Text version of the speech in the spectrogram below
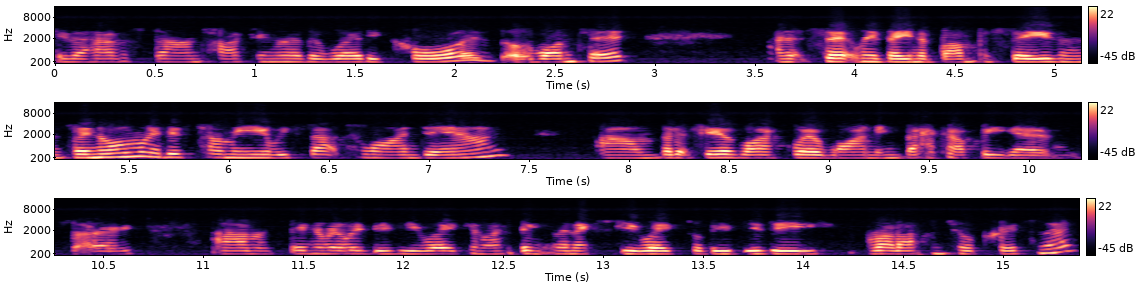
either Haverstar and typing with a worthy cause or wanted, and it's certainly been a bumper season. So normally this time of year we start to wind down, um, but it feels like we're winding back up again. So um, it's been a really busy week, and I think the next few weeks will be busy right up until Christmas.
